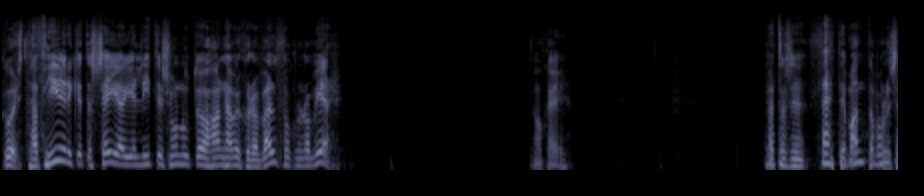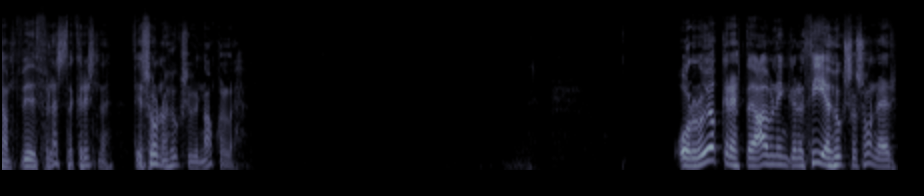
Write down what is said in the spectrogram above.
þú veist, það þýðir ekkert að segja að ég líti svona út og hann hafi einhverja velþóknun á mér. Ok. Þetta, sem, þetta er vandamáli samt við flesta kristna. Því svona hugsa við nákvæmlega. Og raugrættið aflengjana því að hugsa svona er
